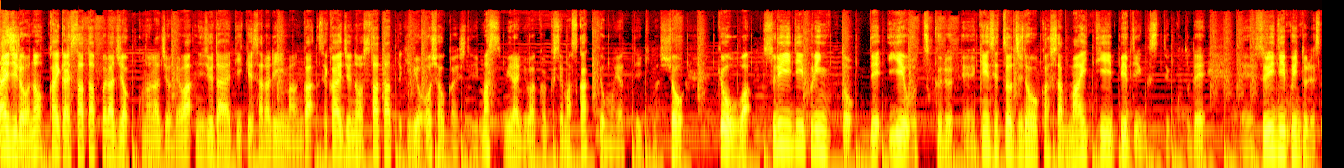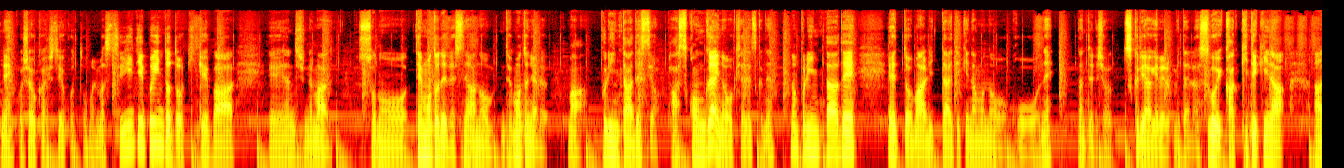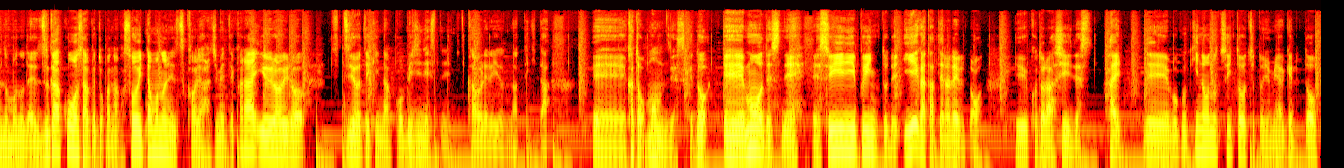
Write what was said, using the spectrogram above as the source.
大二郎の海外スタートアップラジオ。このラジオでは20代 IT 系サラリーマンが世界中のスタートアップ企業を紹介しています。未来にワクワクしてますか？今日もやっていきましょう。今日は 3D プリントで家を作る、えー建設を自動化した Mighty Buildings ということで、えー 3D プリントですね、ご紹介していこうと思います。3D プリントと聞けば、えーなんでしょうね、まあ、その手元でですね、あの手元にある、まあ、プリンターですよ。パソコンぐらいの大きさですかね。のプリンターで、えっと、まあ、立体的なものをこうね、なんて言うんでしょう、作り上げれるみたいな、すごい画期的なあのもので、図画工作とかなんかそういったものに使われ始めてから、いろいろ実用的なこうビジネスに使われるようになってきた、えーかと思うんですけど、えーもうですね、3D プリントで家が建てられるということらしいです。はい。で、僕昨日のツイートをちょっと読み上げると、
